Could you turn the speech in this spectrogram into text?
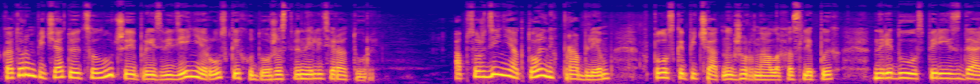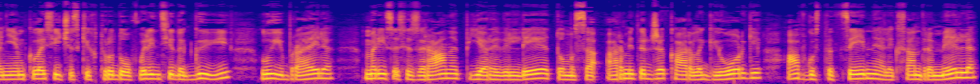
в котором печатаются лучшие произведения русской художественной литературы. Обсуждение актуальных проблем в плоскопечатных журналах о слепых, наряду с переизданием классических трудов Валентина Гюи, Луи Брайля, Мариса Сезерана, Пьера Вилле, Томаса Армитеджа, Карла Георги, Августа Цейна и Александра Мелля,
